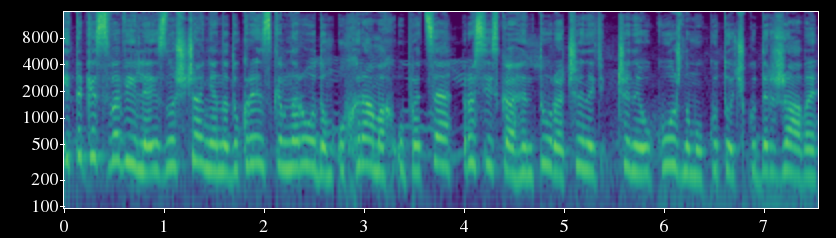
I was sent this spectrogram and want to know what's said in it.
І таке свавілля і знущання над українським народом у храмах УПЦ російська агентура чинить чи не у кожному куточку держави.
